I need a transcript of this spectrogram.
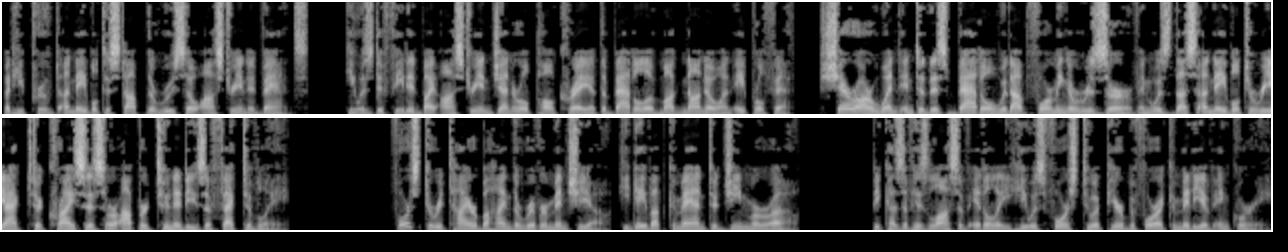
But he proved unable to stop the Russo-Austrian advance. He was defeated by Austrian General Paul Kray at the Battle of Magnano on April 5. Schérer went into this battle without forming a reserve and was thus unable to react to crisis or opportunities effectively. Forced to retire behind the river Mincio, he gave up command to Jean Moreau. Because of his loss of Italy he was forced to appear before a committee of inquiry.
